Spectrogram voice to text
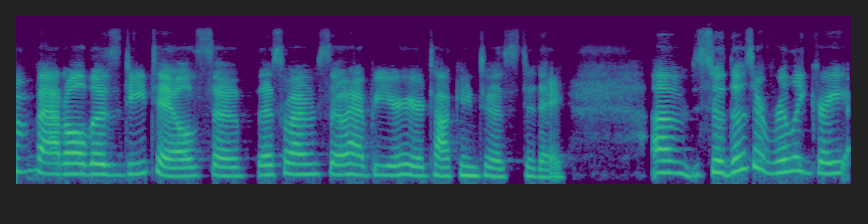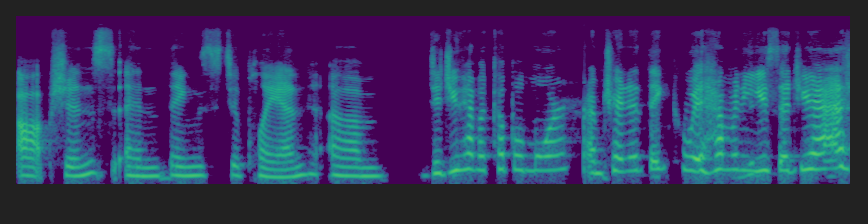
about all those details so that's why i'm so happy you're here talking to us today. Um, so those are really great options and things to plan. Um, did you have a couple more? I'm trying to think how many you said you had.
